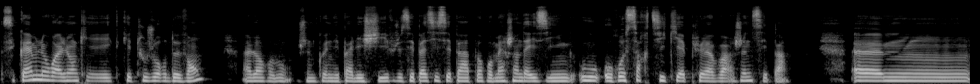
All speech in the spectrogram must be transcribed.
c'est quand même le Roi Lion qui est, qui est toujours devant. Alors bon, je ne connais pas les chiffres, je ne sais pas si c'est par rapport au merchandising ou aux ressorties qu'il y a pu avoir, je ne sais pas. Euh,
